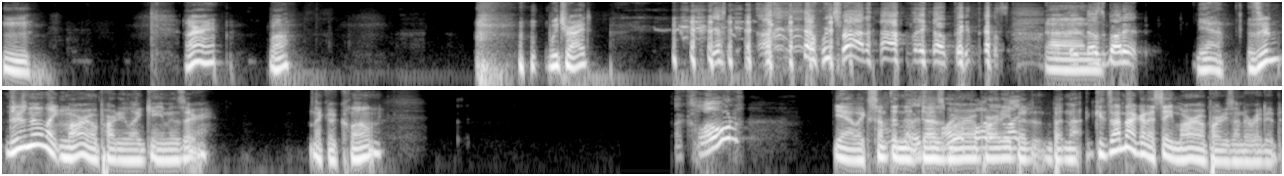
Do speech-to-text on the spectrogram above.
Hmm. All right. Well, we tried. Yes, we tried. I think, I think that's, I think Um, that's about it. Yeah. Is there there's no like Mario Party like game, is there? Like a clone? A clone? Yeah, like something know, that does Mario Mario, Party Party, like- but but not because I'm not gonna say Mario Party's underrated.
